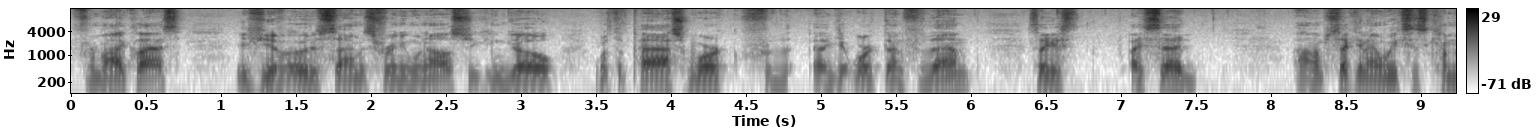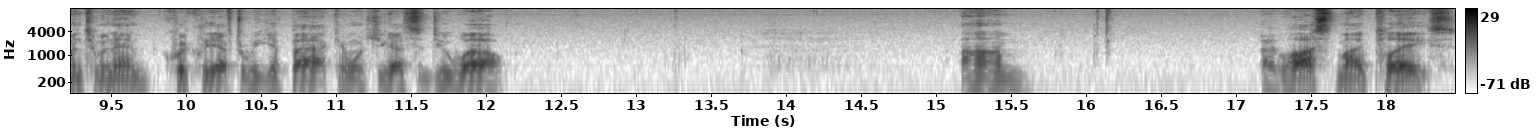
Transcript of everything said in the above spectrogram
for my class. If you have owed assignments for anyone else, you can go with the past work for uh, get work done for them. So I guess I said, um, second nine weeks is coming to an end quickly after we get back. I want you guys to do well. Um, I lost my place.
